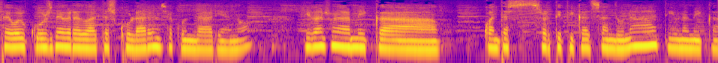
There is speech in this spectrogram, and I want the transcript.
feu el curs de graduat escolar en secundària, no? Digue'ns una mica quantes certificats s'han donat i una mica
